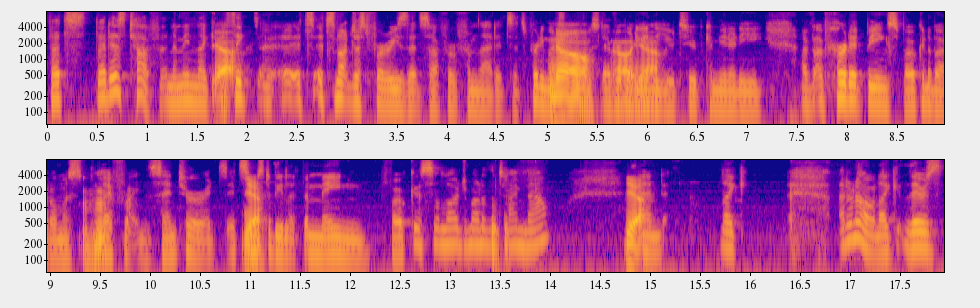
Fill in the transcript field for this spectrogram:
that's that is tough, and I mean, like, I think uh, it's it's not just furries that suffer from that. It's it's pretty much No, almost no, everybody yeah. in the YouTube community. I've I've heard it being spoken about almost Mhm. left, right, and center. It's it seems Yeah. to be like the main focus a large amount of the time now, Yeah. and like, I don't know, like there's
